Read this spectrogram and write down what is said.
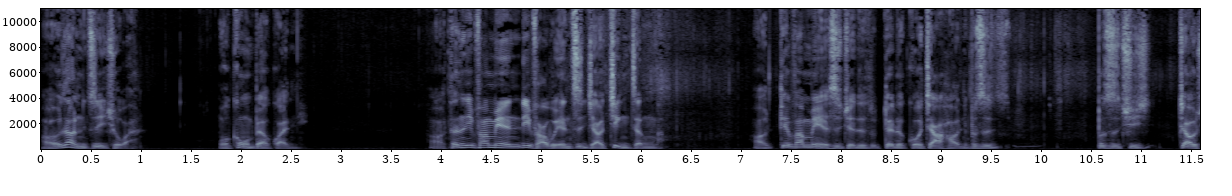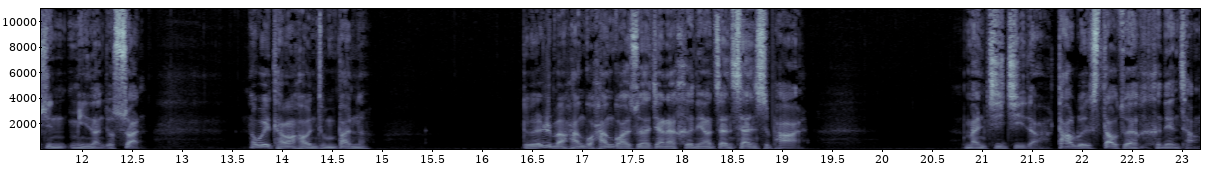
哦，让你自己去玩，我根本不要管你。哦，但是一方面立法委员自己要竞争嘛，哦，第二方面也是觉得对了国家好，你不是不是去教训民进党就算，那为台湾好你怎么办呢？对不对？日本、韩国，韩国还说他将来核电要占三十趴。蛮积极的，大陆也是到处在核电厂。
